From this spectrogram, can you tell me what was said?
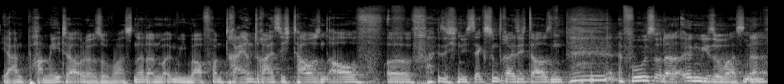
ja, ein paar Meter oder sowas, ne? Dann irgendwie mal von 33.000 auf, äh, weiß ich nicht, 36.000 Fuß oder irgendwie sowas, ne?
